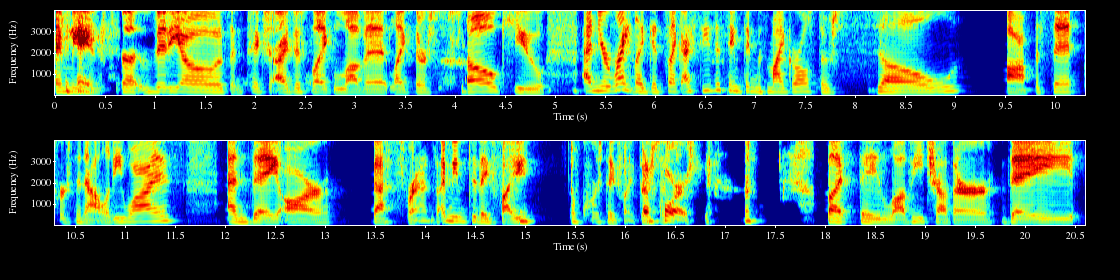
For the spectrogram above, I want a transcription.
I mean, the videos and picture, I just like love it. Like they're so cute. And you're right. Like it's like I see the same thing with my girls. They're so opposite personality wise, and they are best friends. I mean, do they fight? Of course they fight. They're of course. but they love each other. They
